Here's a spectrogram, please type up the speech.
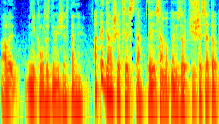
ale nikomu sa s tým nič nestane. Aká ďalšia cesta tej samotnej vzorky? Čiže sa to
